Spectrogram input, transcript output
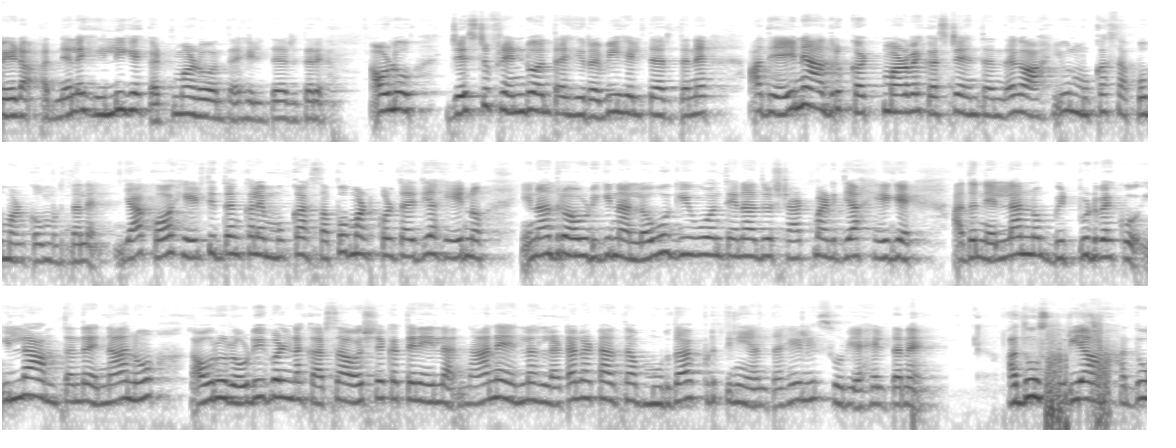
ಬೇಡ ಅದನ್ನೆಲ್ಲ ಇಲ್ಲಿಗೆ ಕಟ್ ಮಾಡು ಅಂತ ಹೇಳ್ತಾ ಇರ್ತಾರೆ. ಅವಳು ಜಸ್ಟ್ ಫ್ರೆಂಡು ಅಂತ ರವಿ ಹೇಳ್ತಾ ಇರ್ತಾನೆ ಅದೇನೇ ಆದರೂ ಕಟ್ ಮಾಡಬೇಕಷ್ಟೇ ಅಂತಂದಾಗ ಇವ್ನು ಮುಖ ಸಪ್ಪು ಮಾಡ್ಕೊಂಬಿಡ್ತಾನೆ. ಯಾಕೋ ಹೇಳ್ತಿದ್ದಂಕಲೆ ಮುಖ ಸಪ್ಪು ಮಾಡ್ಕೊಳ್ತಾ ಇದೆಯಾ ಏನು, ಏನಾದರೂ ಹುಡುಗಿನ ಲವ್ ಗಿವು ಅಂತ ಏನಾದರೂ ಸ್ಟಾರ್ಟ್ ಮಾಡಿದ್ಯಾ ಹೇಗೆ, ಅದನ್ನೆಲ್ಲನೂ ಬಿಟ್ಬಿಡ್ಬೇಕು. ಇಲ್ಲ ಅಂತಂದರೆ ನಾನು ಅವರು ರೌಡಿಗಳನ್ನ ಕರೆಸೋ ಅವಶ್ಯಕತೆನೇ ಇಲ್ಲ, ನಾನೇ ಎಲ್ಲ ಲಟ ಲಟ ಅಂತ ಮುರಿದಾಕ್ಬಿಡ್ತೀನಿ ಅಂತ ಹೇಳಿ ಸೂರ್ಯ ಹೇಳ್ತಾನೆ. ಅದು ಸೂರ್ಯ, ಅದು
